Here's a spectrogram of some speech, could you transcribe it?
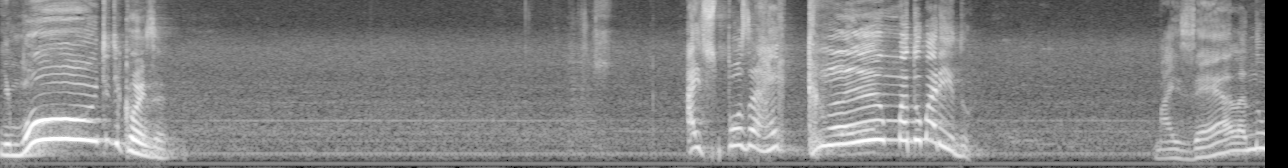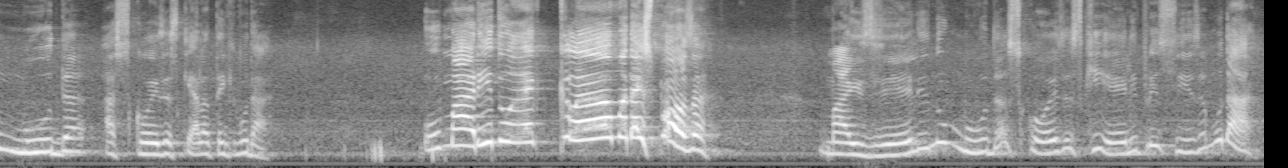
e um monte de coisa. A esposa reclama do marido, mas ela não muda as coisas que ela tem que mudar. O marido reclama da esposa, mas ele não muda as coisas que ele precisa mudar.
